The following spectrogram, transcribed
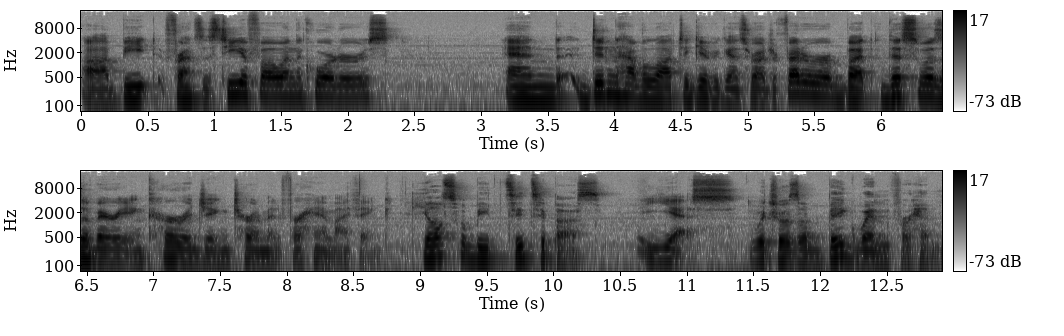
uh, beat Francis Tiafoe in the quarters, and didn't have a lot to give against Roger Federer. But this was a very encouraging tournament for him, I think. He also beat Tsitsipas, Yes, which was a big win for him.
